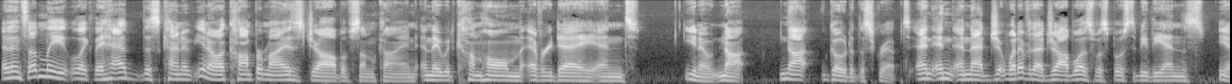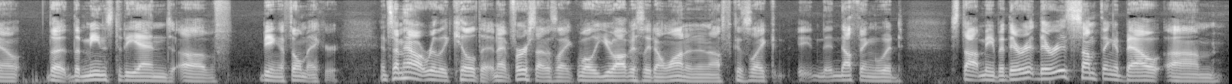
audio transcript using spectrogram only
And then suddenly, like they had this kind of, you know, a compromised job of some kind, and they would come home every day and, you know, not not go to the script. And and and that whatever that job was was supposed to be the ends, you know, the the means to the end of being a filmmaker. And somehow it really killed it. And at first I was like, well, you obviously don't want it enough because like it, nothing would stop me. But there there is something about um,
